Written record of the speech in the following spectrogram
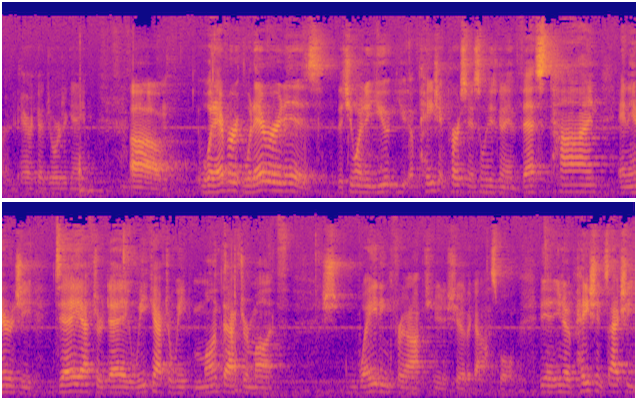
or Erica Georgia game. Um, whatever, whatever it is that you want to do, you, you, a patient person is someone who's going to invest time and energy day after day, week after week, month after month waiting for an opportunity to share the gospel. You know, patience actually,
